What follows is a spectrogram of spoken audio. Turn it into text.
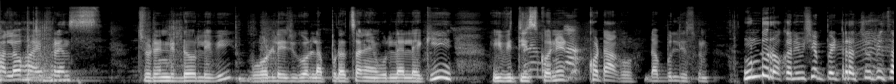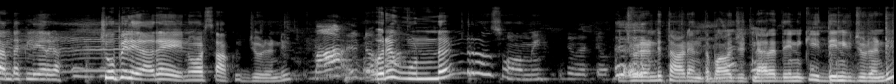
హలో హాయ్ ఫ్రెండ్స్. చూడండి డోర్లు ఇవి. ఓల్డ్ ఏజ్ గోల్డ్ అప్పుడు వచ్చా నేను ఊళ్ళలోకి. ఇవి తీసుకొని కొటాకు డబ్బులు తీసుకుని. ఉండురు ఒక నిమిషం పెట్టరా చూపించు అంత క్లియర్గా చూపినిరా రే నువ్వు సాకు చూడండి. ఒరే ఉండండి స్వామి. చూడండి తాడు ఎంత బాగా చుట్టినారా దీనికి దీనికి చూడండి.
